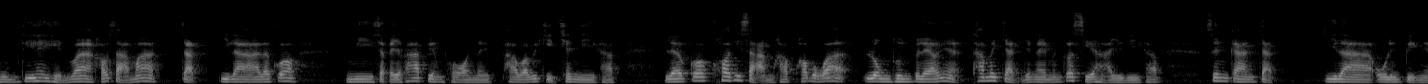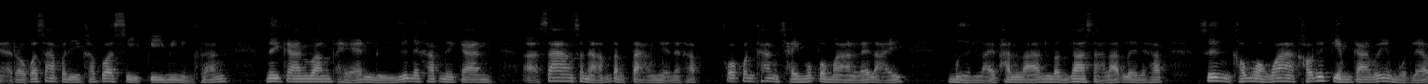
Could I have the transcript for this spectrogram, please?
มุมที่ให้เห็นว่าเขาสามารถจัดกีฬาแล้วก็มีศักยภาพเพียงพอในภาวะวิกฤตเช่นนี้ครับแล้วก็ข้อที่ 3 ครับเขาบอกว่าลงทุนไปแล้วเนี่ยถ้าไม่จัดยังไงมันก็เสียหายอยู่ดีครับ ซึ่งการจัดกีฬาโอลิมปิกเนี่ยเราก็ทราบกันดีครับว่า 4 ปีมี 1 ครั้ง ในการวางแผนหรือนะครับในการสร้างสนามต่างๆเนี่ยนะครับก็ค่อนข้างใช้งบประมาณหลาย ๆ หมื่นหลายพันล้านดอลลาร์สหรัฐเลยนะครับ ซึ่งเขามองว่าเขาได้เตรียมการไว้อย่างหมดแล้ว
